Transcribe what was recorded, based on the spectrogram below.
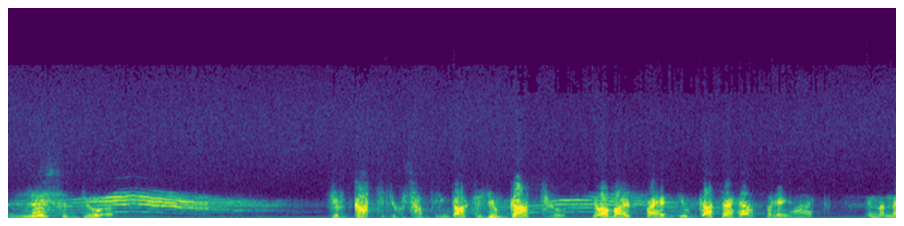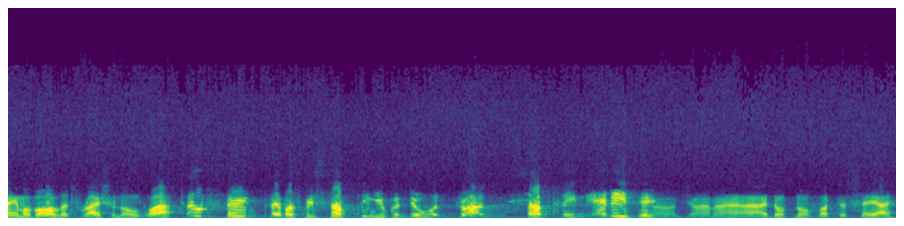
listen to her. You've got to do something, Doctor. You've got to. You're my friend. You've got to help me. What? In the name of all that's rational, what? Well, think. There must be something you can do. A drug, something, anything. Oh, John, I, I don't know what to say. I,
